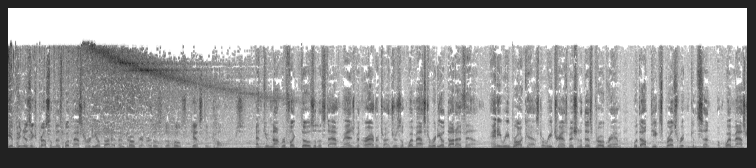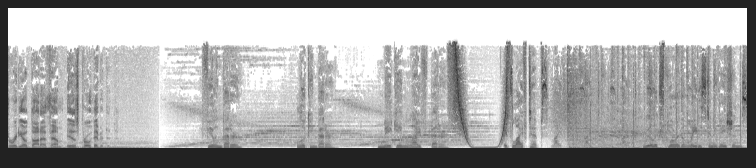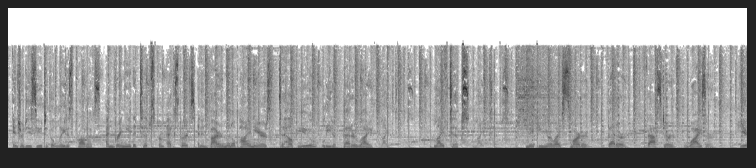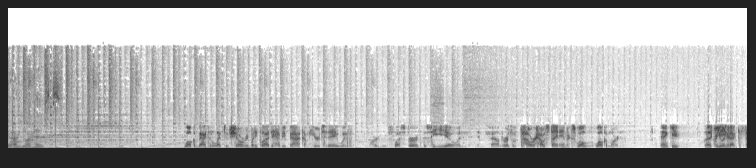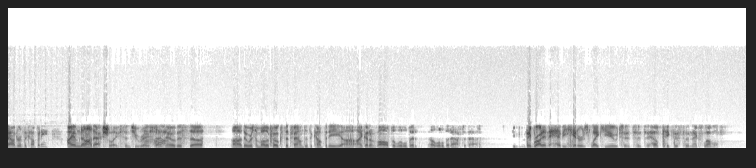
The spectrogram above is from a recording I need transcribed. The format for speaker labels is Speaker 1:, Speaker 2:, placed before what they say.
Speaker 1: The opinions expressed on this WebmasterRadio.fm program are those of the host, guests, and callers, and do not reflect those of the staff, management, or advertisers of WebmasterRadio.fm. Any rebroadcast or retransmission of this program without the express written consent of WebmasterRadio.fm is prohibited.
Speaker 2: Feeling better? Looking better? Making life better. It's Life Tips. Life Life Tips. We'll explore the latest innovations, introduce you to the latest products, and bring you the tips from experts and environmental pioneers to help you lead a better life. Life Tips. Life Tips. Life Tips. Making your life smarter, better, faster, wiser. Here are your hosts.
Speaker 3: Welcome back to the Life Tips Show, everybody. Glad to have you back. I'm here today with Martin Flusberg, the CEO and, and founder of Powerhouse Dynamics. Well, welcome, Martin.
Speaker 4: Thank you. Glad
Speaker 3: Are you, in
Speaker 4: here.
Speaker 3: fact, the founder of the company?
Speaker 4: I am not actually. Since you raised
Speaker 3: Ah.
Speaker 4: that, no. This uh, uh, there were some other folks that founded the company. Uh, I got involved a little bit a little bit after that.
Speaker 3: They brought in the heavy hitters like you to, to, to help take this to the next level.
